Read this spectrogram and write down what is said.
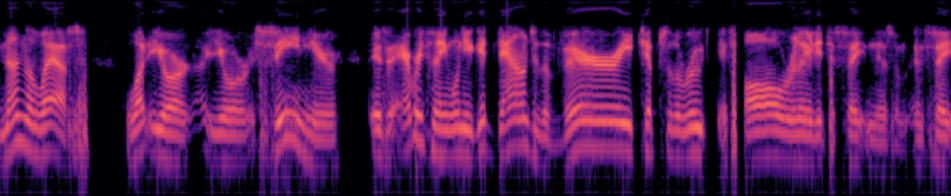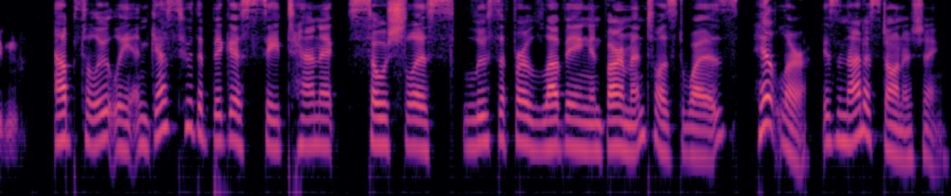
nonetheless, what you're you're seeing here is everything. When you get down to the very tips of the root, it's all related to Satanism and Satan. Absolutely. And guess who the biggest satanic, socialist, Lucifer loving environmentalist was? Hitler. Isn't that astonishing?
